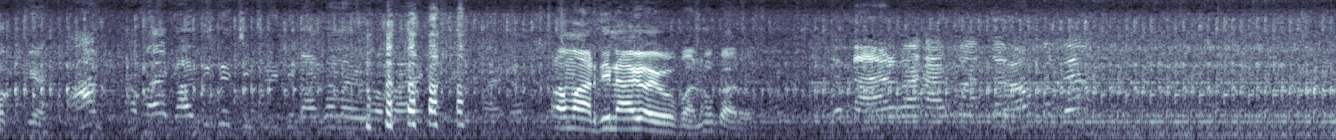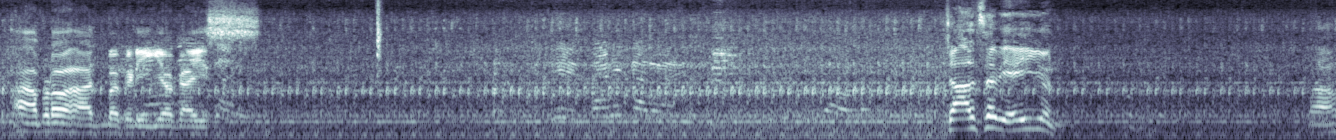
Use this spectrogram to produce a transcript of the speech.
ઓકે આ પપ્પાએ ગાડી થી ચીકડીથી નાખવાનો એવું પપ્પાએ ગાડી થી. અમારથી ના ગયું પણ હું કરું? આપણો હાથ બગડી ગયો ગાઈસ ચાલશે બી આવી ગયું ને. હા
